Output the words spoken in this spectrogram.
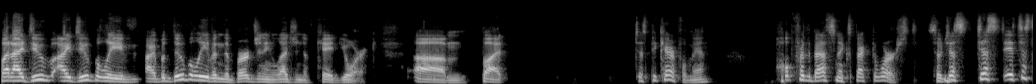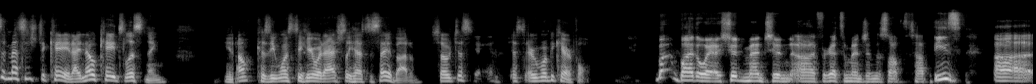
but I do. I do believe. I do believe in the burgeoning legend of Cade York. Um, but just be careful, man. Hope for the best and expect the worst. So just, just it's just a message to Cade. I know Cade's listening, you know, because he wants to hear what Ashley has to say about him. So just, Yeah. just everyone be careful. But by the way, I should mention, uh, I forgot to mention this off the top. These uh,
